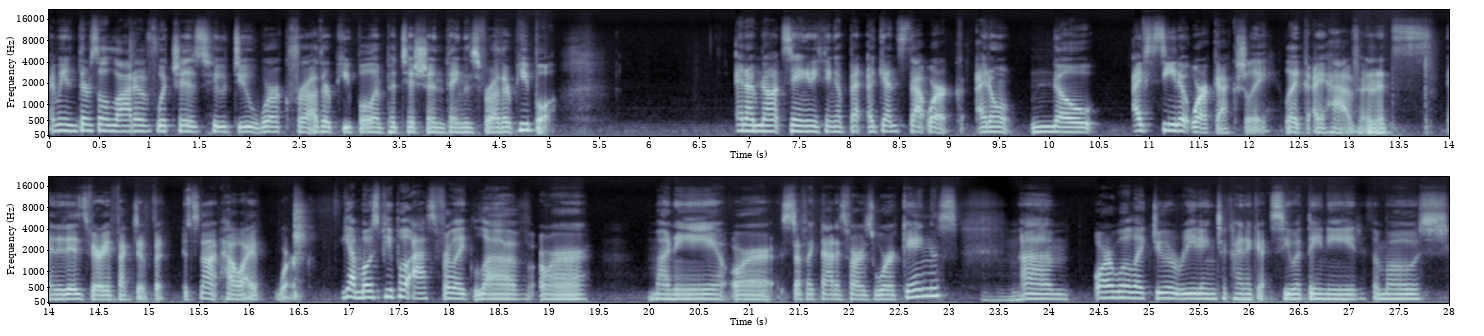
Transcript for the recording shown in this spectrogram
I mean, there's a lot of witches who do work for other people and petition things for other people and I'm not saying anything ab- against that work. I don't know. I've seen it work actually, like I have, and it's and it is very effective. But it's not how I work. Yeah, most people ask for like love or money or stuff like that as far as workings, um, or we'll like do a reading to kind of get see what they need the most.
